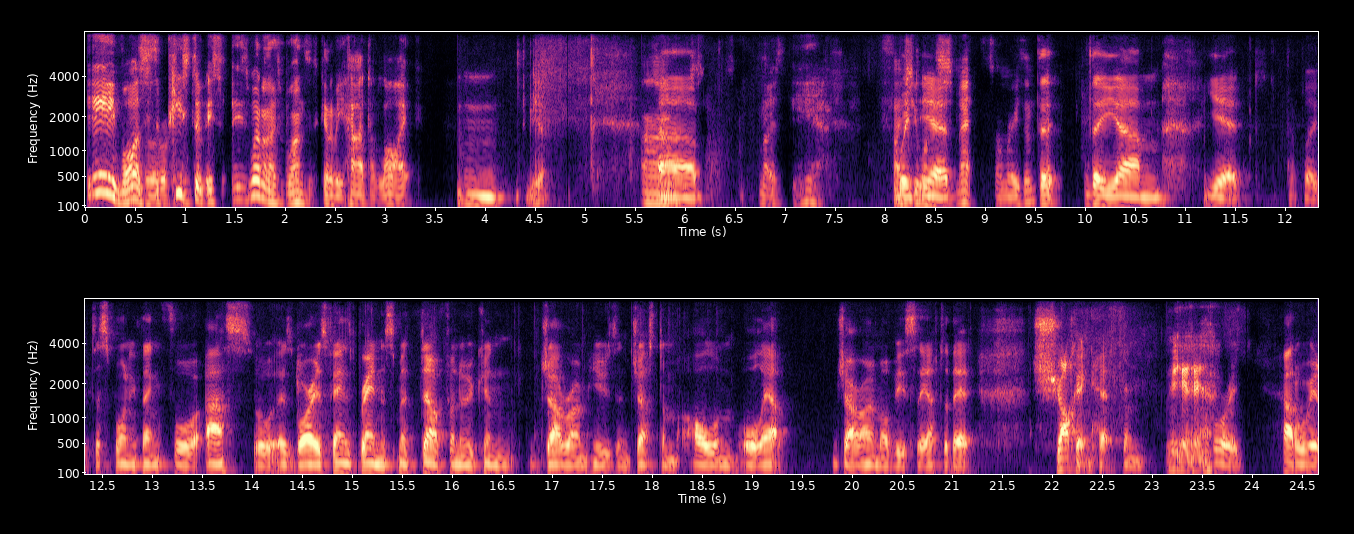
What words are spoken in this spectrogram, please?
Yeah, he was. He's a pest of. He's, he's one of those ones that's going to be hard to like. Mm, yeah. Um, Uh, those- yeah. we- you yeah. smack for some reason. the the um yeah probably disappointing thing for us or as Warriors fans, Brandon Smith, Finucane, Jahrome Hughes, and Justin Olam all out. Jahrome obviously after that shocking hit from Yeah. Corey Hardaway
